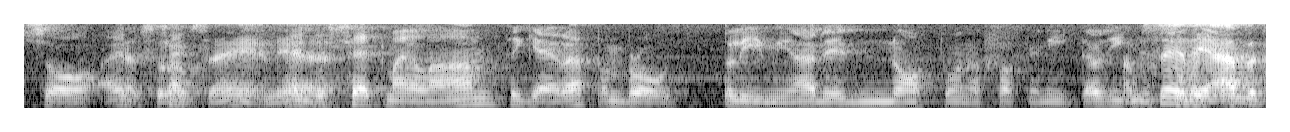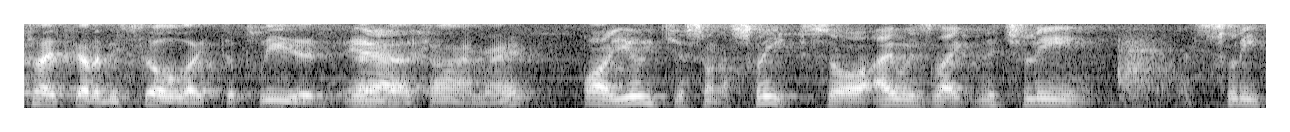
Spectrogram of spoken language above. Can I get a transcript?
So I had That's to what I'm set- saying, I had to set my alarm to get up, and bro, believe me, I did not want to fucking eat. I was eating I'm so saying the food. appetite's got to be so like depleted Yeah. at that time, right? Well, you just want to sleep. So I was like literally asleep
